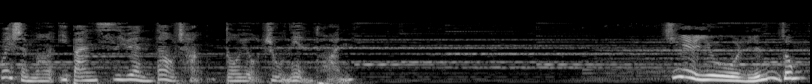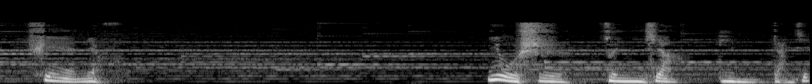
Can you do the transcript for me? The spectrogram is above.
为什么一般寺院道场都有助念团？借有临终劝念佛，又是尊相定讲经。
